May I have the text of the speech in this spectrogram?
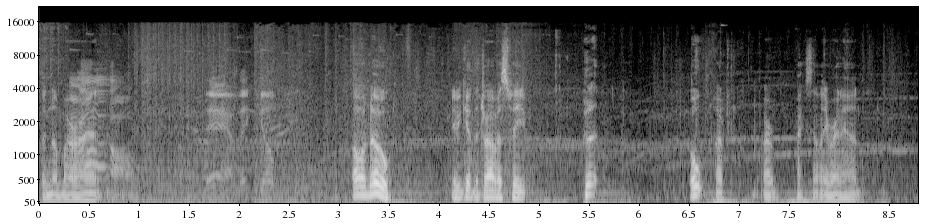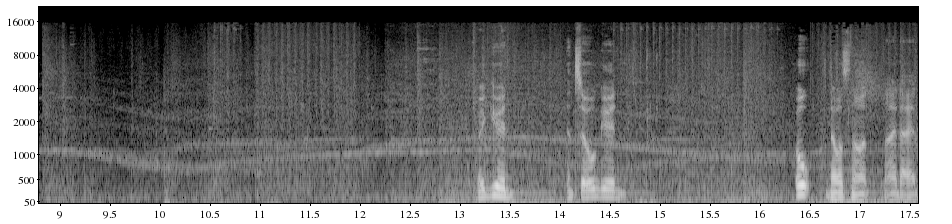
but not my right. Oh, damn, they killed me. Oh no! Need to get the driver's seat. Oh, I I accidentally ran out. We're good. It's all good. Oh, no it's not. I died.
